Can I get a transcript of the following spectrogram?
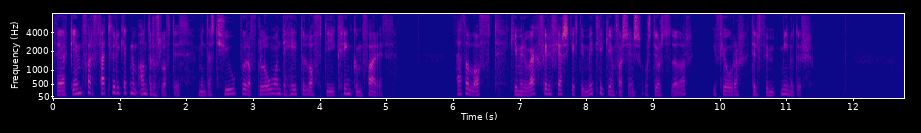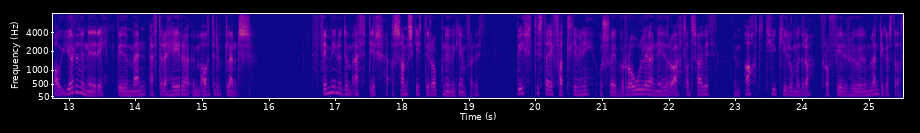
Þegar geimfar fellur í gegnum andrumsloftið myndast hjúpur af glóandi heitu lofti í kringum farið. Þetta loft kemur í vekk fyrir fjarskipti milli geimfarsins og stjórnstöðar í fjórar til fimm mínútur. Á jörðinniðri byggðu menn eftir að heyra um afdrif glens. Fimm mínútum eftir að samskipti rofnið við geimfarið byrtist það í fallifinni og sveif rólega niður á Allandshafið um 80 km frá fyrirhugðum lendingastað.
